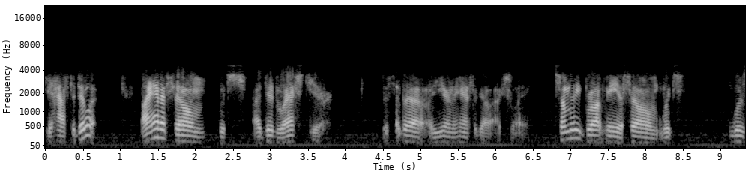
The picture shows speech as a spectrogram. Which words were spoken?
you have to do it. I had a film which I did last year, just about a year and a half ago, actually. Somebody brought me a film which was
